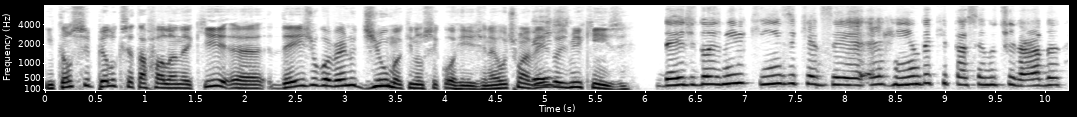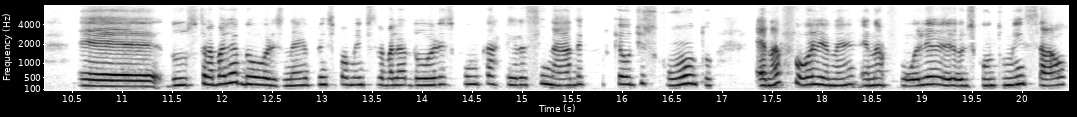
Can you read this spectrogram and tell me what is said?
Então, se pelo que você está falando aqui, é, desde o governo Dilma que não se corrige, né? A última desde, vez 2015. Desde 2015, quer dizer, é renda que está sendo tirada é, dos trabalhadores, né? Principalmente trabalhadores com carteira assinada, porque o desconto é na folha, né? É na folha, é o desconto mensal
